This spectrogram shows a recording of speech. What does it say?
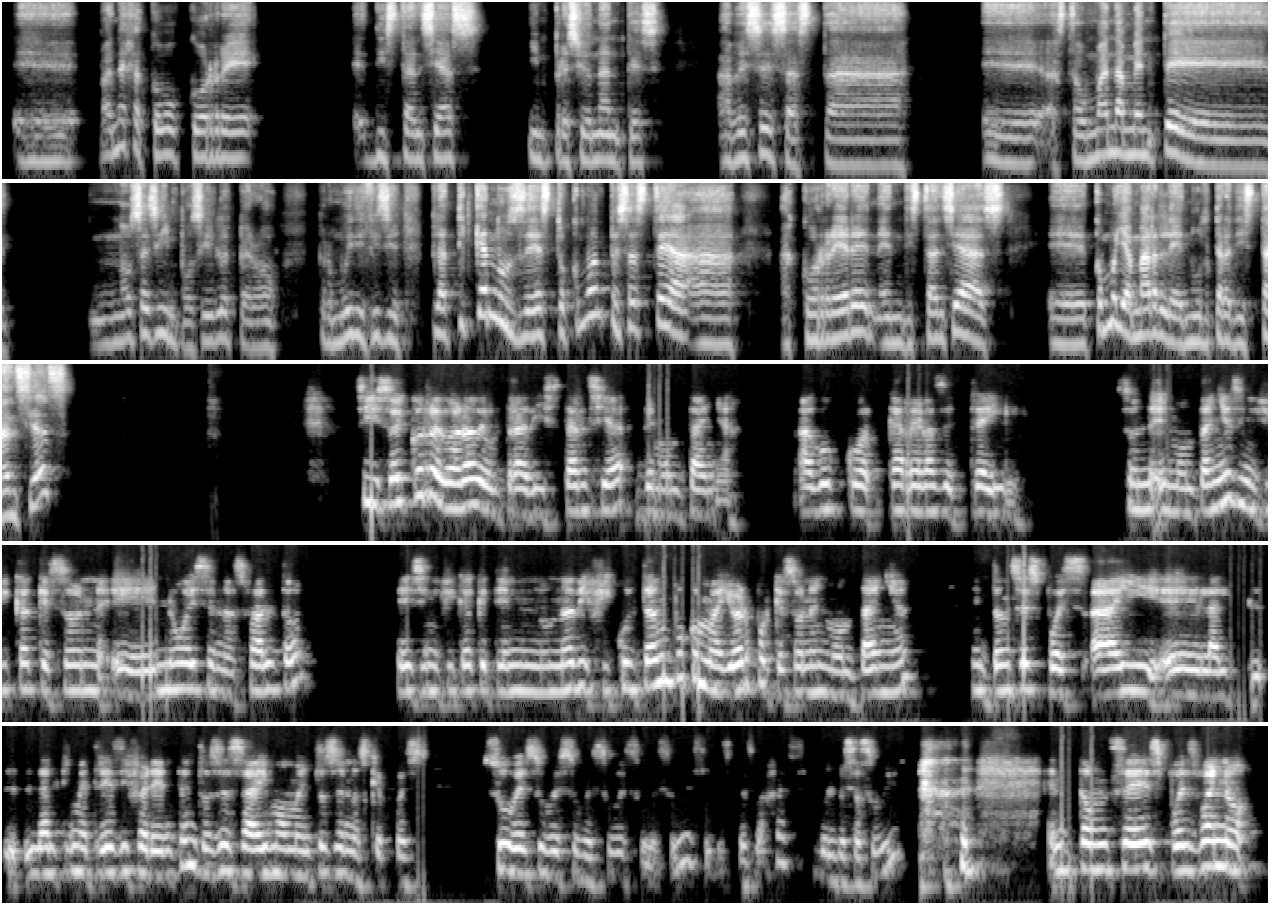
eh, Vane Jacobo corre eh, distancias impresionantes, a veces hasta, eh, hasta humanamente, no sé si imposible, pero, pero muy difícil. Platícanos de esto, ¿cómo empezaste a, correr en, distancias, eh, ¿cómo llamarle? ¿En ultradistancias? Sí, soy corredora de ultradistancia de montaña. Hago carreras de trail. Son en montaña significa que son no es en asfalto, eh, significa que tienen una dificultad un poco mayor porque son en montaña. Entonces, pues hay, eh, la, altimetría es diferente, entonces hay momentos en los que pues sube, sube, sube, sube, sube, sube, y después bajas, y vuelves a subir. entonces, pues bueno,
